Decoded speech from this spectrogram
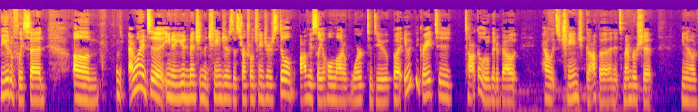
beautifully said. Um, I wanted to, you know, you had mentioned the changes, the structural changes, still obviously a whole lot of work to do, but it would be great to talk a little bit about how it's changed GAPA and its membership. You know,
